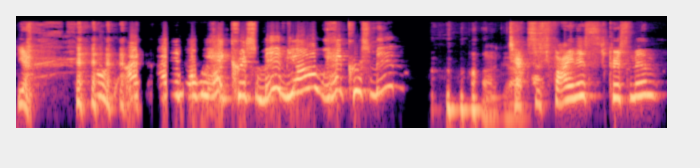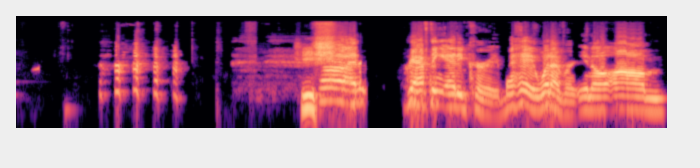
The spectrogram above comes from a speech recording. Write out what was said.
Yeah. I, I didn't know we had Chris Mihm, y'all. We had Chris Mihm. Oh, Texas finest, Chris Mihm. Uh, and drafting Eddie Curry. But hey, whatever. You know, um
